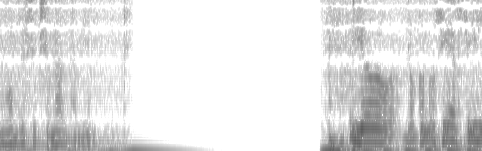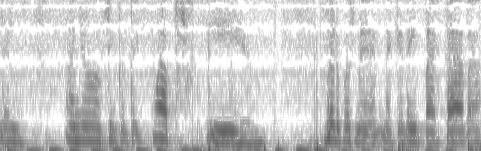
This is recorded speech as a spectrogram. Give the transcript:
un hombre excepcional también. Yo lo conocí a Phil el año 54 y bueno, pues me, quedé impactada.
